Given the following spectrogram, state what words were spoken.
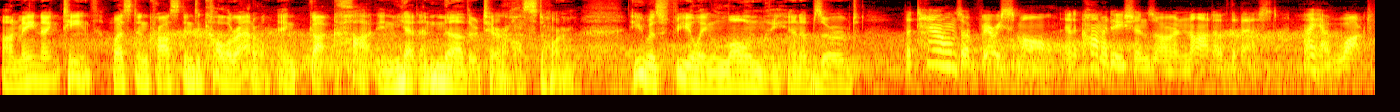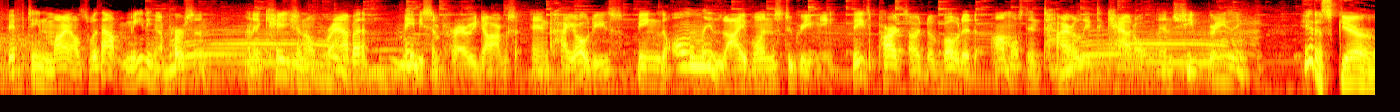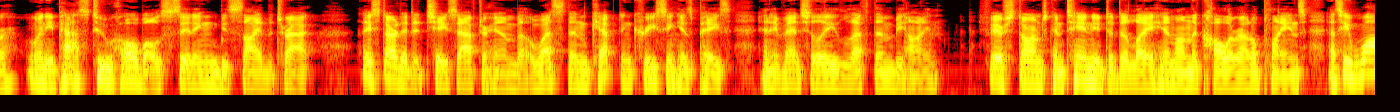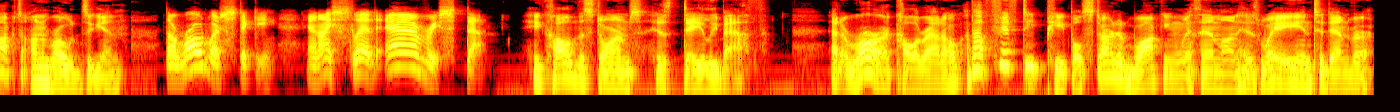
On May 19th, Weston crossed into Colorado and got caught in yet another terrible storm. He was feeling lonely and observed, the towns are very small, and accommodations are not of the best. I have walked 15 miles without meeting a person. An occasional rabbit, maybe some prairie dogs, and coyotes being the only live ones to greet me. These parts are devoted almost entirely to cattle and sheep grazing. He had a scare when he passed two hobos sitting beside the track. They started to chase after him, but Weston kept increasing his pace and eventually left them behind. Fierce storms continued to delay him on the Colorado plains as he walked on roads again. The road was sticky, and I slid every step. He called the storms his daily bath. At Aurora, Colorado, about 50 people started walking with him on his way into Denver.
